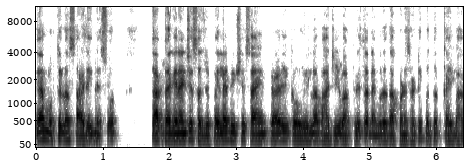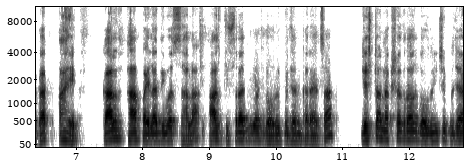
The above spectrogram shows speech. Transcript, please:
त्या मूर्तीला साडी नेसून दागदागिन्यांचे सज्ज पहिल्या दिवशी सायंकाळी गौरीला भाजी भाकरीचा नैवेद्य दाखवण्यासाठी पद्धत काही भागात आहे. काल हा पहिला दिवस झाला. आज दुसरा दिवस गौरी पूजन करायचा. ज्येष्ठ नक्षत्रावर गौरींची पूजा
